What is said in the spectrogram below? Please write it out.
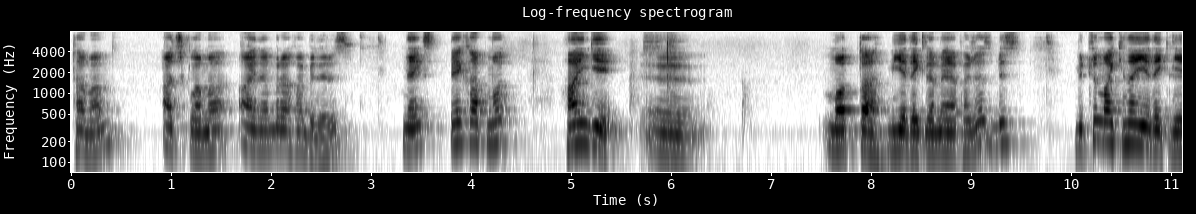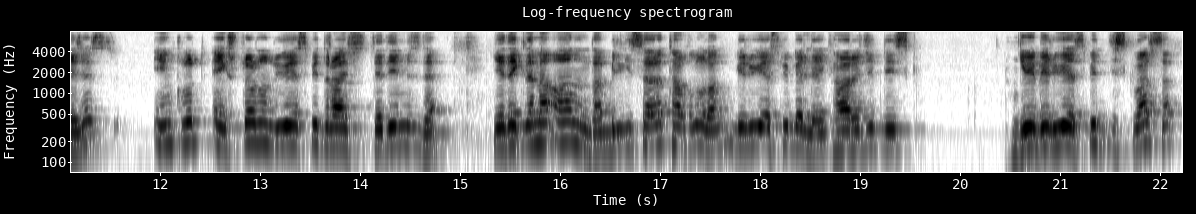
tamam. Açıklama aynen bırakabiliriz. Next. Backup mod hangi e, modda bir yedekleme yapacağız? Biz bütün makineyi yedekleyeceğiz. Include external USB drives dediğimizde yedekleme anında bilgisayara takılı olan bir USB bellek, harici disk gibi bir USB disk varsa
